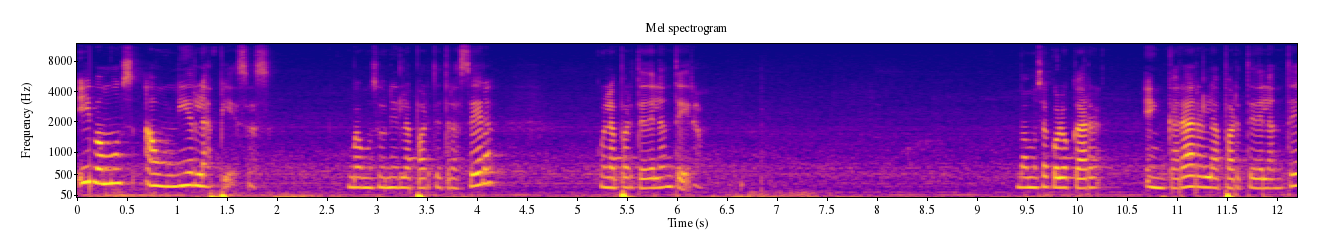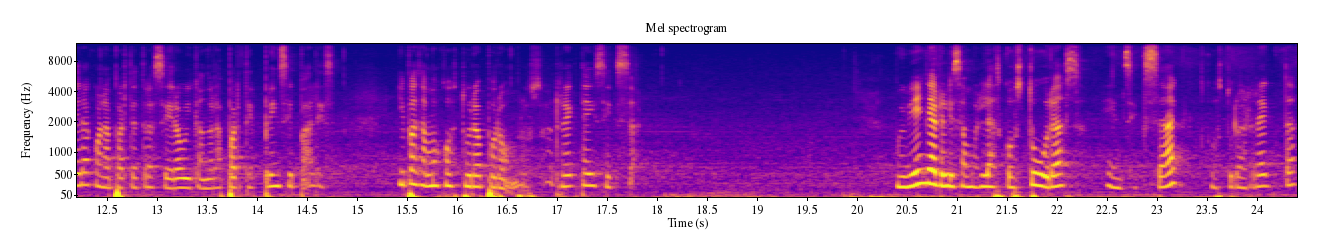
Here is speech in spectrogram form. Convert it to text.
y vamos a unir las piezas. Vamos a unir la parte trasera con la parte delantera. Vamos a colocar encarar la parte delantera con la parte trasera ubicando las partes principales y pasamos costura por hombros, recta y zigzag. Muy bien, ya realizamos las costuras en zigzag, costura recta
